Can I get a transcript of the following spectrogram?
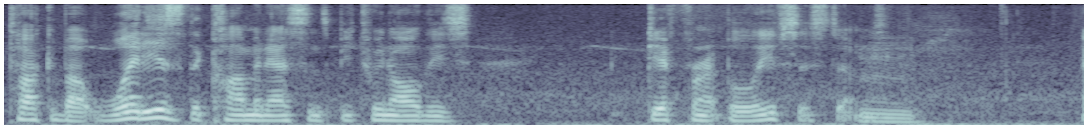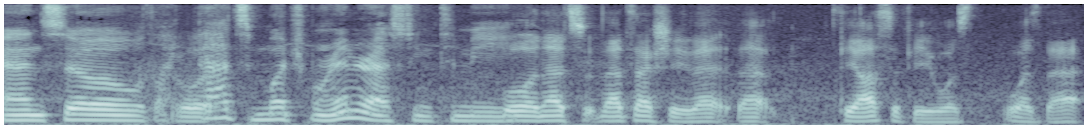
talk about what is the common essence between all these different belief systems. Mm. And so like Well- that's much more interesting to me. Well, and that's that's actually that that theosophy was was that.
